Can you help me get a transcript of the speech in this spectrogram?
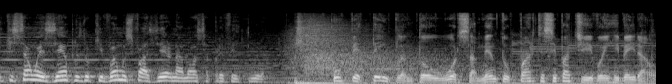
e que são exemplos do que vamos fazer na nossa prefeitura. O PT implantou o orçamento participativo em Ribeirão.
